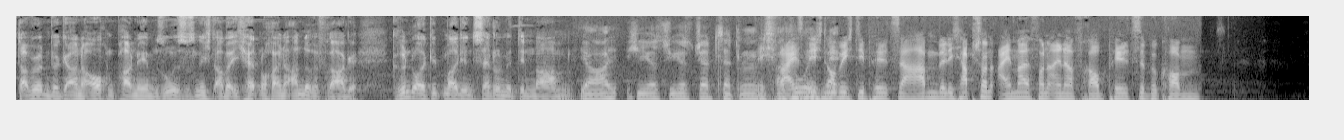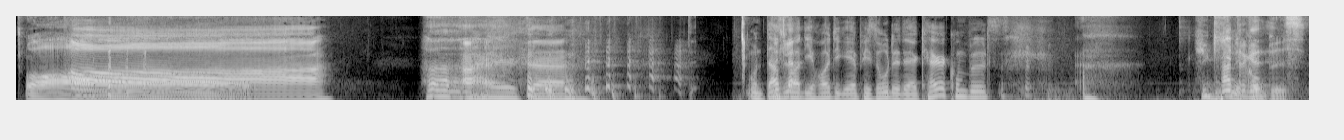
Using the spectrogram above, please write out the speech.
da würden wir gerne auch ein paar nehmen, so ist es nicht. Aber ich hätte noch eine andere Frage. Grindol, gib mal den Zettel mit den Namen. Ja, hier ist, hier ist Jetzettel. Ich Also, weiß nicht, ne- ob ich die Pilze haben will. Ich habe schon einmal von einer Frau Pilze bekommen. Oh. Oh. Alter. Und das Ich war die heutige Episode der Kerkerkumpels. Hygienekumpels.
